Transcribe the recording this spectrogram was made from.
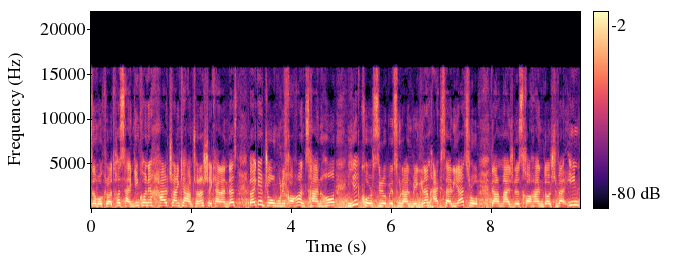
دموکرات ها سنگین کنه. هرچند که همچنان شکننده است. و اگر جمهوری خواهان جهان تنها یک کرسی رو بتونن بگیرن اکثریت رو در مجلس خواهند داشت و این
